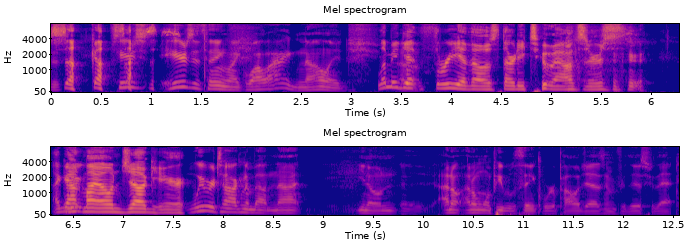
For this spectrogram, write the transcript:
sizes. sell cup Here's sizes. here's the thing. Like, while I acknowledge, Let me uh, get three of those thirty-two ounces. I got We- my own jug here. we were talking about not, you know, uh, I don't I don't want people to think we're apologizing for this or that.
